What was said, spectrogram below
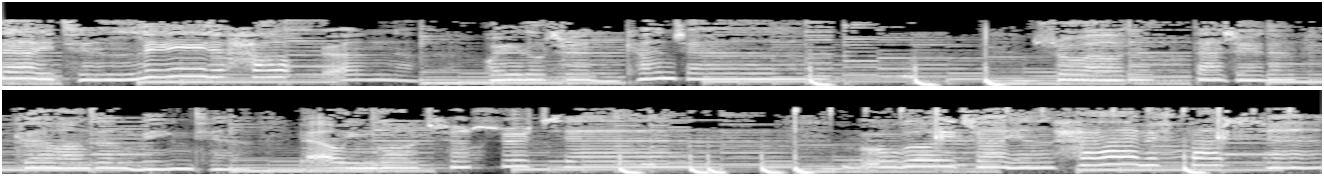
那一天离得好远啊，回头却能看见。说好的大写的渴望的明天，要赢过全世界。不过一眨眼，还没发现，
